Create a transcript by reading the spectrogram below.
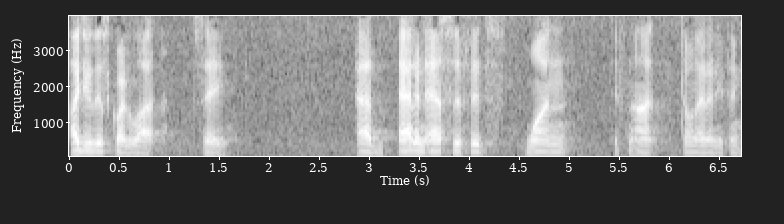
I do this quite a lot. Say, add, add an S if it's one. If not, don't add anything.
